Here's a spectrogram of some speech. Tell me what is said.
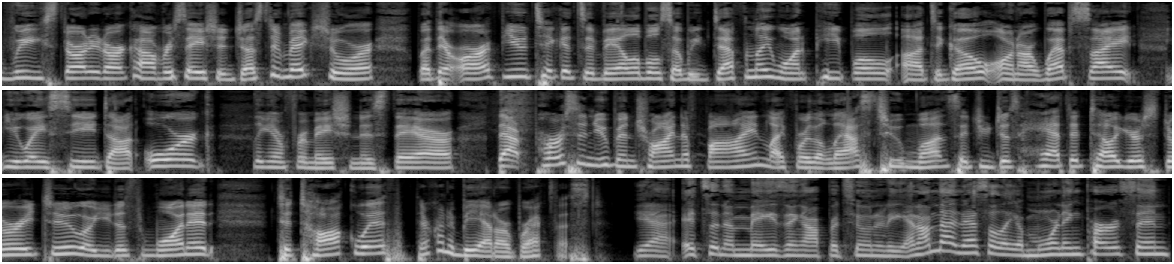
we started our conversation just to make sure, but there are a few tickets available. So we definitely want people uh, to go on our website, uac.org. The information is there. That person you've been trying to find, like for the last two months, that you just had to tell your story to, or you just wanted to talk with, they're going to be at our breakfast. Yeah, it's an amazing opportunity. And I'm not necessarily a morning person,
